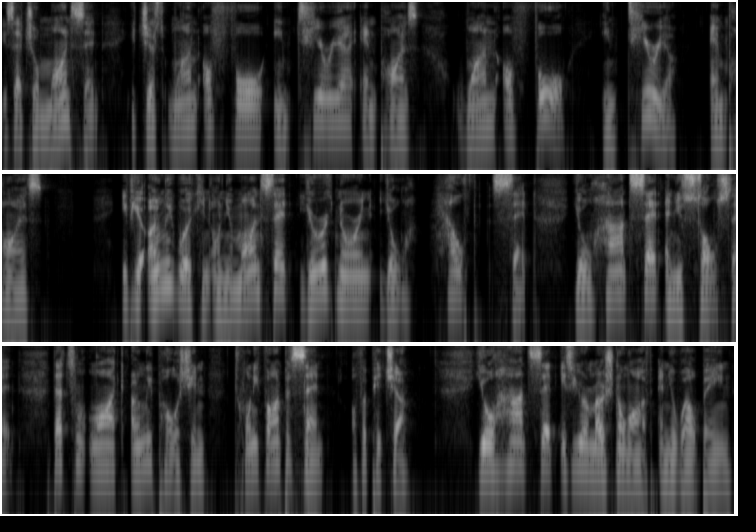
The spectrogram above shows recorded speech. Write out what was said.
is that your mindset is just one of four interior empires. One of four interior empires. If you're only working on your mindset, you're ignoring your health set, your heart set, and your soul set. That's like only polishing 25% of a picture. Your heart set is your emotional life and your well being.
